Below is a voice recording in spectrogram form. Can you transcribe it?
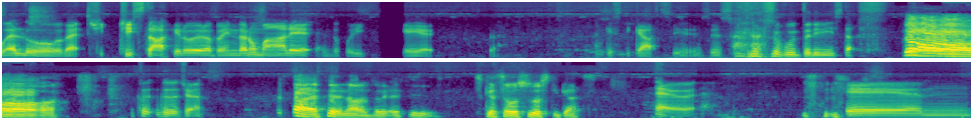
quello beh, ci, ci sta che lo prendano male, dopodiché eh, anche sti cazzi, nel senso, dal suo punto di vista. Eh, No! co- cosa c'è? Ah, eh, no, perché scherzavo solo sti cazzi. Eh, vabbè. Ehm,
